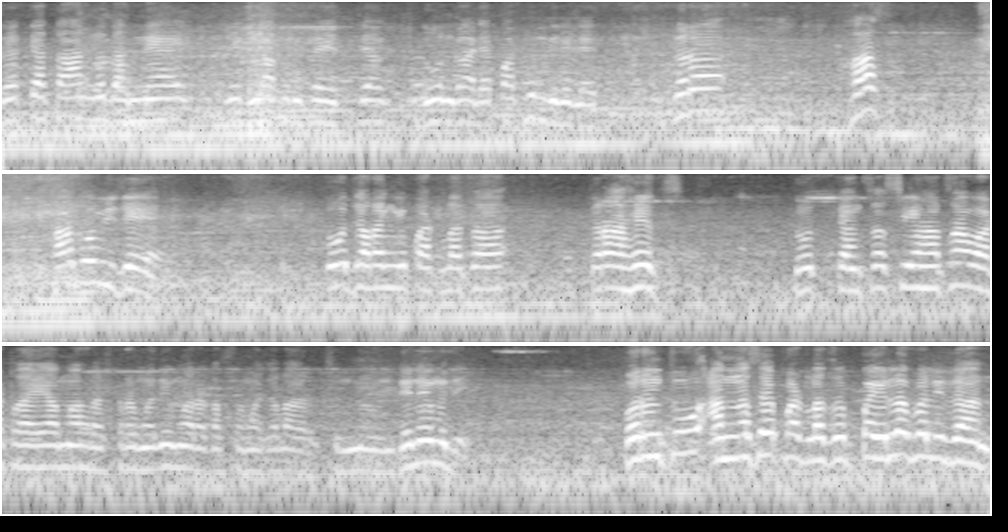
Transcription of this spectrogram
तर त्यात अन्नधान्य आहे एक लाख रुपये आहेत त्या दोन गाड्या पाठवून दिलेल्या आहेत. तर हा हा जो विजय आहे तो जरांगी पाटलाचा तर आहेच. तो त्यांचा सिंहाचा वाटा आहे या महाराष्ट्रामध्ये मराठा समाजाला आरक्षण मिळवून देण्यामध्ये. परंतु अण्णासाहेब पाटलाचं पहिलं बलिदान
